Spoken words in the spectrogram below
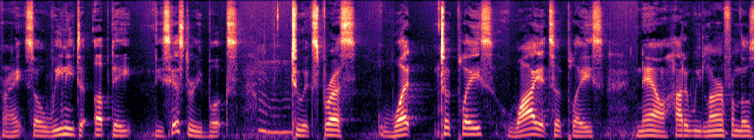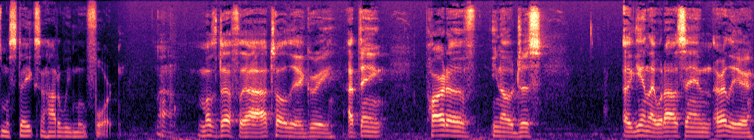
right? So we need to update these history books mm-hmm. to express what took place, why it took place. Now, how do we learn from those mistakes and how do we move forward? Oh, most definitely. I, I totally agree. I think part of, you know, just again, like what I was saying earlier,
